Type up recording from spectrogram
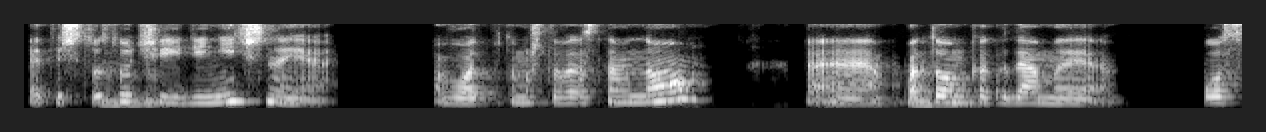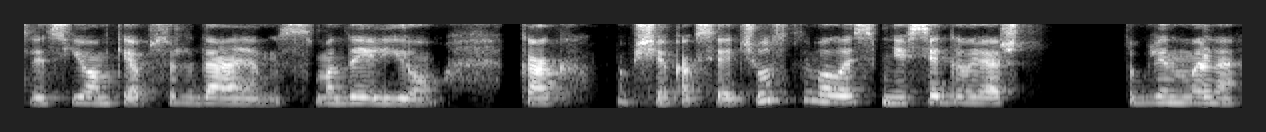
Это что mm-hmm. случаи единичные. Вот, потому что в основном э, потом, mm-hmm. когда мы после съемки обсуждаем с моделью, как вообще, как себя чувствовалась, мне все говорят, что, блин, Мэна,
